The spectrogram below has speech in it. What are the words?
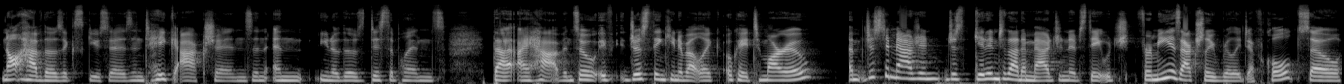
not have those excuses and take actions and and you know those disciplines that I have. And so if just thinking about like okay, tomorrow um, just imagine, just get into that imaginative state, which for me is actually really difficult. So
